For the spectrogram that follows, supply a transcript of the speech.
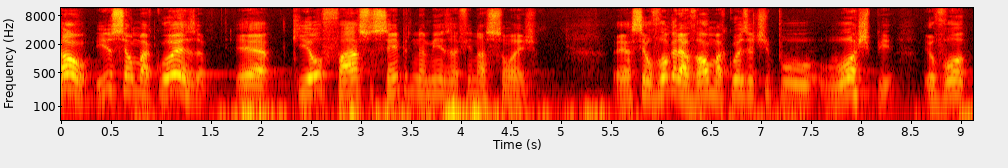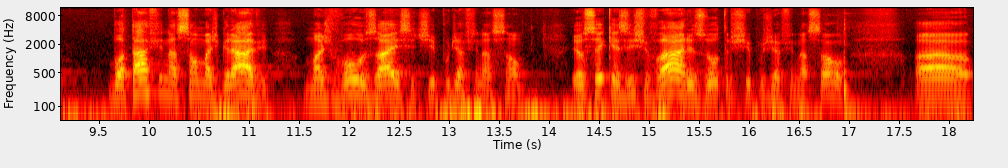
Então, isso é uma coisa é, que eu faço sempre nas minhas afinações. É, se eu vou gravar uma coisa tipo WASP, eu vou botar a afinação mais grave, mas vou usar esse tipo de afinação. Eu sei que existem vários outros tipos de afinação, uh,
